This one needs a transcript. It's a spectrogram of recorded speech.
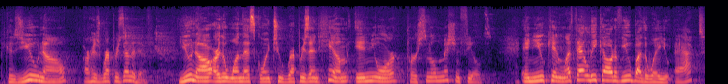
Because you now are his representative. You now are the one that's going to represent him in your personal mission fields. And you can let that leak out of you by the way you act,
